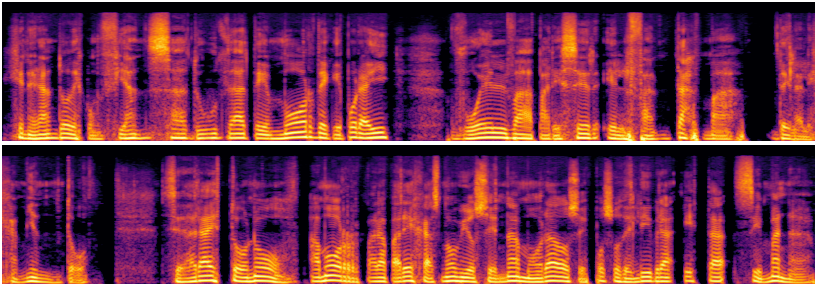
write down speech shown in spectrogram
generando desconfianza, duda, temor de que por ahí vuelva a aparecer el fantasma del alejamiento. ¿Se dará esto o no? Amor para parejas, novios, enamorados, esposos de Libra esta semana.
